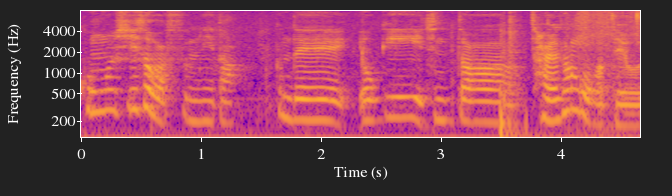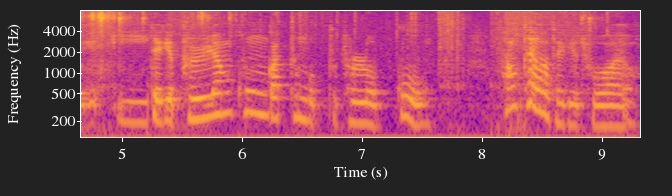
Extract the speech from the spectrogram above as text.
콩을 씻어왔습니다. 근데 여기 진짜 잘 산 것 같아요. 이, 이 되게 불량콩 같은 것도 별로 없고 상태가 되게 좋아요.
